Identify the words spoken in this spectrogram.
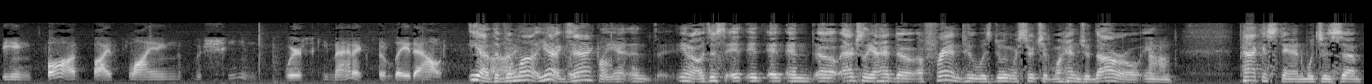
being fought by flying machines where schematics are laid out. Yeah, the Uh, Vimana. Yeah, exactly. And, and you know, just it, it, it and uh, actually, I had a, a friend who was doing research at Mohenjo-daro in Ah. Pakistan, which is, um,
